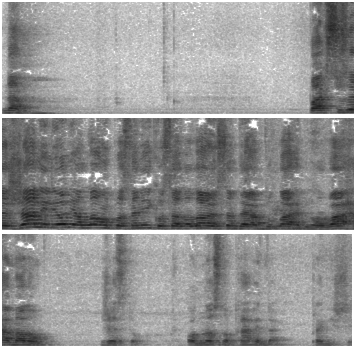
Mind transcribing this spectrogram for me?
nama. Pa su se žalili oni Allahom poslaniku sallallahu alaihi sallam da je Abdullah ibn Ravaha malo žestok. Odnosno pravedan, previše,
